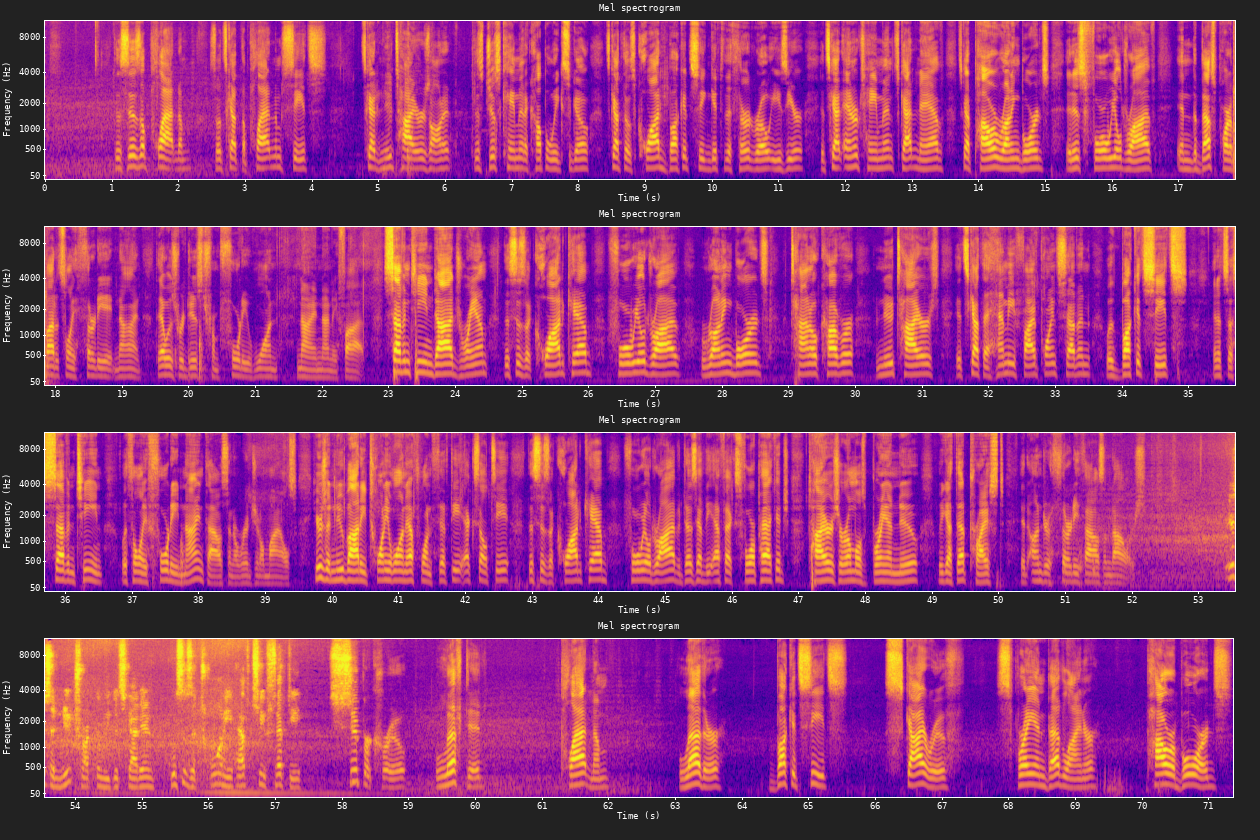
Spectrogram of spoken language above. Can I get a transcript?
This is a platinum. So it's got the platinum seats. It's got new tires on it. This just came in a couple weeks ago. It's got those quad buckets so you can get to the third row easier. It's got entertainment, it's got nav, it's got power running boards. It is four-wheel drive. And the best part about it, it's only 38.9. That was reduced from 41.995. 17 Dodge Ram. This is a quad cab, four-wheel drive, running boards, tonneau cover, new tires. It's got the Hemi 5.7 with bucket seats and it's a 17 with only 49,000 original miles. Here's a new body 21 F-150 XLT. This is a quad cab, four-wheel drive. It does have the FX4 package. Tires are almost brand new. We got that priced at under $30,000. Here's a new truck that we just got in. This is a 20 F-250 Super Crew, lifted, platinum, leather, bucket seats, sky roof, spray-in bed liner, power boards,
